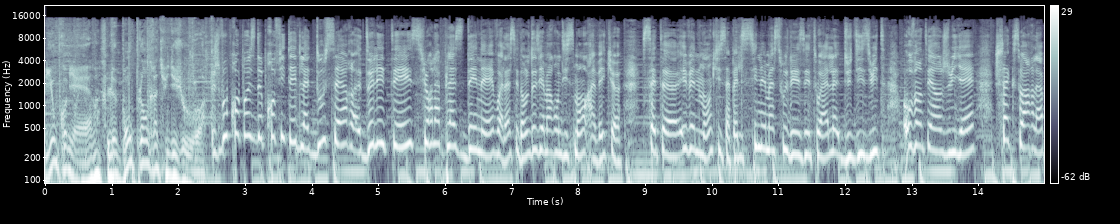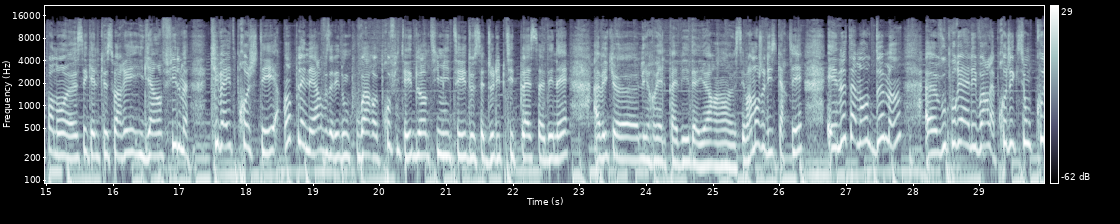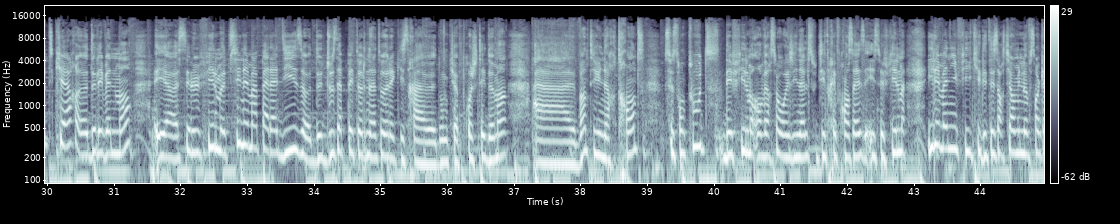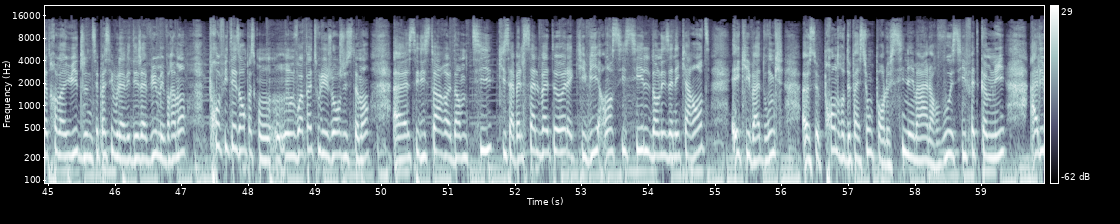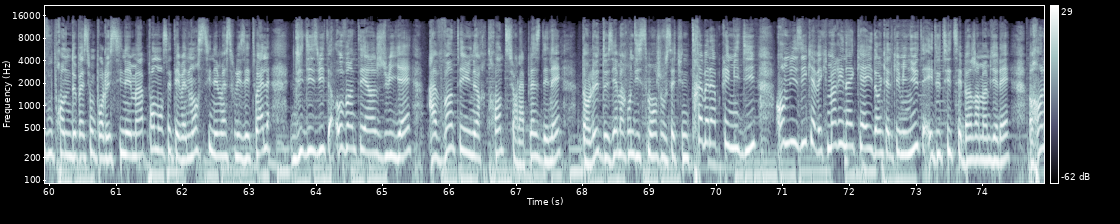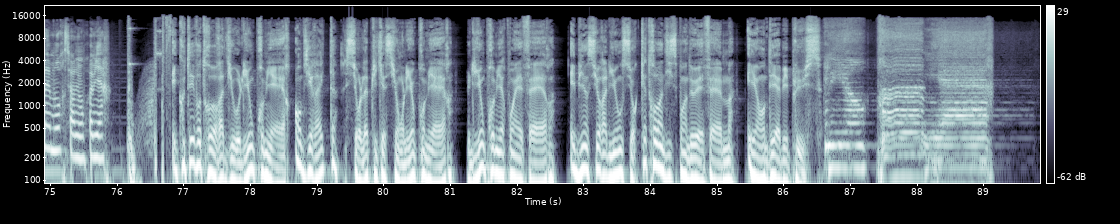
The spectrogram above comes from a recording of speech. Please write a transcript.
Lyon Première, le bon plan gratuit du jour. Je vous propose de profiter de la douceur de l'été sur la place d'Enay. Voilà, c'est dans le deuxième arrondissement avec euh, cet euh, événement qui s'appelle Cinéma sous les étoiles du 18 au 21 juillet. Chaque soir, là, pendant euh, ces quelques soirées, il y a un film qui va être projeté en plein air. Vous allez donc pouvoir euh, profiter de l'intimité de cette jolie petite place d'Enay avec les ruelles pavées d'ailleurs. hein. C'est vraiment joli ce quartier. Et notamment demain, euh, vous pourrez aller voir la projection coup de cœur euh, de l'événement. Et euh, c'est le film Cinema Paradiso de Giuseppe Tornatore qui sera euh, donc projeté demain à 21h30. Ce sont toutes des films en version originale sous-titrée française. Et ce film, il est magnifique. Il était sorti en 1988. Je ne sais pas si vous l'avez déjà vu, mais vraiment profitez-en parce qu'on on le voit pas tous les jours justement. C'est l'histoire d'un petit qui s'appelle Salvatore qui vit en Sicile dans les années 40 et qui va donc se prendre de passion pour le cinéma. Alors vous aussi faites comme lui, allez vous prendre de passion pour le cinéma pendant cet événement Cinéma sous les étoiles du 18 au 21 juillet à 21h30 sur la place d'Enay dans le deuxième arrondissement. Je vous souhaite une très belle après-midi en musique avec Marina Kaye dans quelques minutes et tout de suite c'est Benjamin Biolay. Rends l'amour sur Lyon Première. Écoutez votre radio Lyon Première en direct sur l'application Lyon Première, lyonpremière.fr et bien sûr à Lyon sur 90.2 FM et en DAB+. Lyon Première.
